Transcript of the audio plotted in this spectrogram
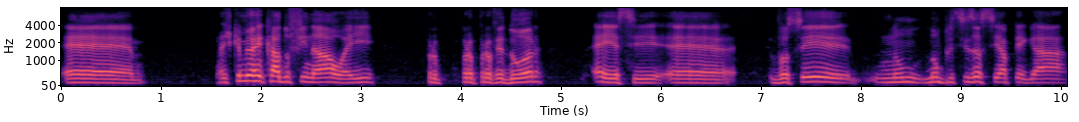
É, acho que o meu recado final aí para o pro provedor é esse: é, você não, não precisa se apegar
